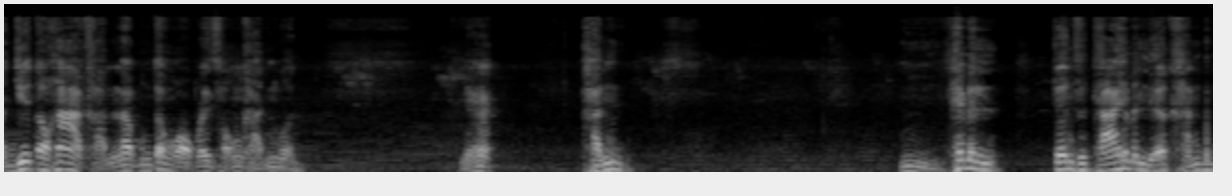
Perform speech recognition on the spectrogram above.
มันยึดเอาห้าขันแล้วมึงต้องออกไปสองขันก่อนนะฮะขัน อืม ให้มันจนสุดท้ายให้มันเหลือขันเ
